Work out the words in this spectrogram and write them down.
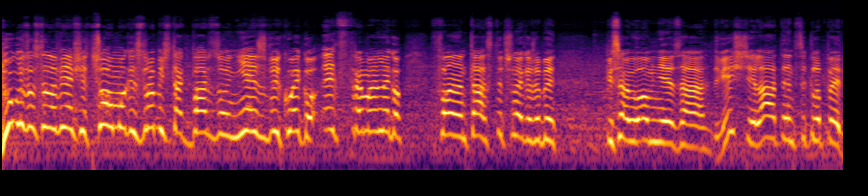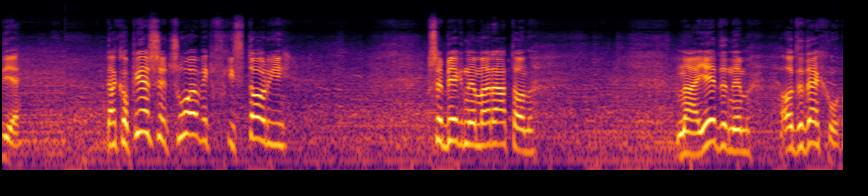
Długo zastanawiałem się, co mogę zrobić tak bardzo niezwykłego, ekstremalnego, fantastycznego, żeby pisały o mnie za 200 lat encyklopedię. Jako pierwszy człowiek w historii przebiegnę maraton na jednym oddechu.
